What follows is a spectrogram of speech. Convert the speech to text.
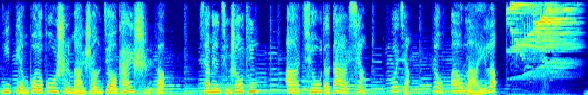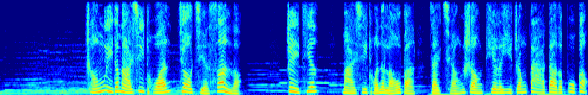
你点播的故事马上就要开始了。下面请收听《阿秋的大象》，播讲肉包来了。城里的马戏团就要解散了。这一天，马戏团的老板在墙上贴了一张大大的布告，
